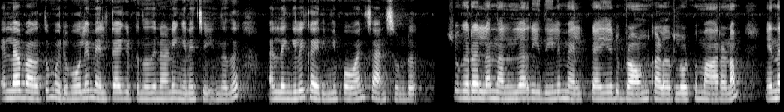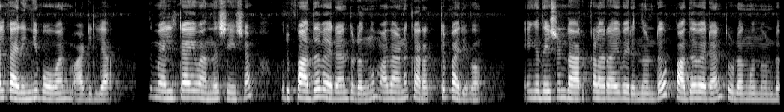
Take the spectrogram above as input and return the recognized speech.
എല്ലാ ഭാഗത്തും ഒരുപോലെ മെൽറ്റായി കിട്ടുന്നതിനാണ് ഇങ്ങനെ ചെയ്യുന്നത്. അല്ലെങ്കിൽ കരിഞ്ഞു പോകാൻ ചാൻസ് ഉണ്ട്. ഷുഗർ എല്ലാം നല്ല രീതിയിൽ മെൽറ്റായി ഒരു ബ്രൗൺ കളറിലോട്ട് മാറണം. എന്നാൽ കരിഞ്ഞു പോകാൻ പാടില്ല. ഇത് മെൽറ്റായി വന്ന ശേഷം ഒരു പത വരാൻ തുടങ്ങും. അതാണ് കറക്റ്റ് പരുവം. ഏകദേശം ഡാർക്ക് കളറായി വരുന്നുണ്ട്. പത വരാൻ തുടങ്ങുന്നുണ്ട്.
